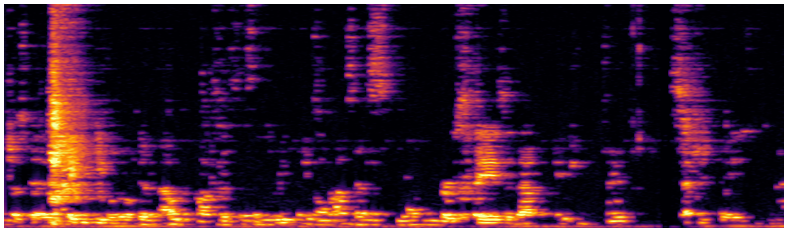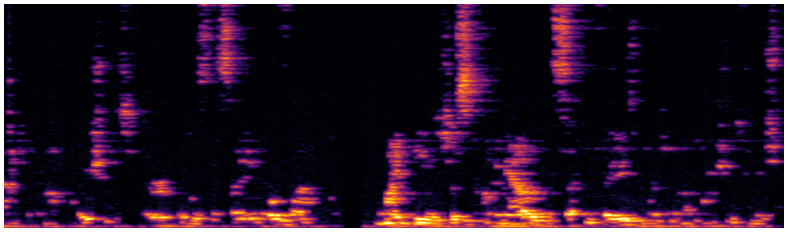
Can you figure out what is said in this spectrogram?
Just uh, to educate people a little bit about the process, a three-phase process. First phase is application, second phase is management operations, third phase is siting profile. My team is just coming out of the second phase, on functions, which,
